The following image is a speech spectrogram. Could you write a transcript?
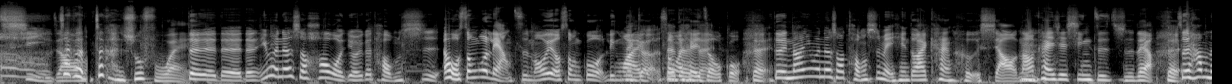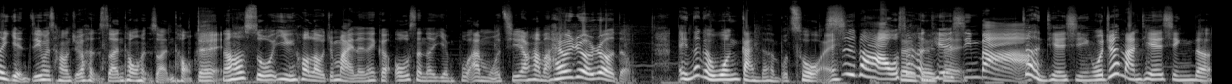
器，你知道吗？这个这个很舒服哎、欸。对对对对对，因为那时候我有一个同事，哎、啊，我送过两次嘛，我有送过另外一个，那个、送给黑走过。对对，那因为那时候同事每天都在看核销，然后看一些薪资资料，对、嗯，所以他们的眼睛会常常觉得很酸痛，很酸痛。对，然后所以后来我就买了那个欧森的眼部按摩器，让他们还会热热的。哎、欸，那个温感的很不错，哎，是吧？我算很贴心吧？这很贴心，我觉得蛮贴心的。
